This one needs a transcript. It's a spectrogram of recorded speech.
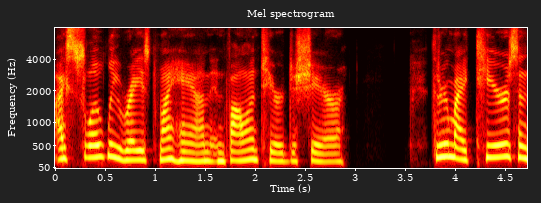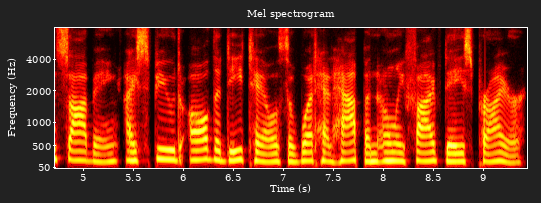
I slowly raised my hand and volunteered to share. Through my tears and sobbing, I spewed all the details of what had happened only five days prior.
